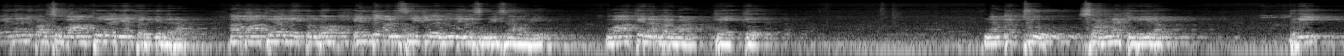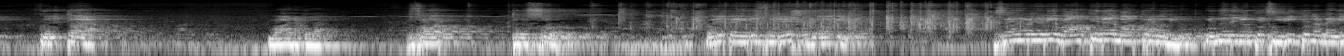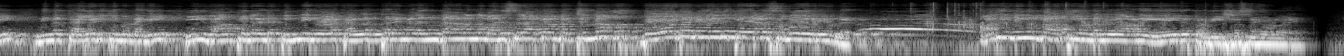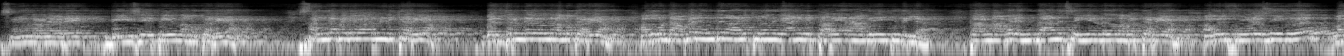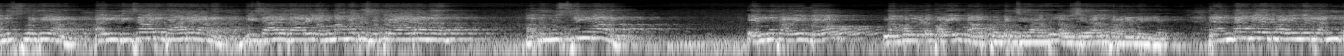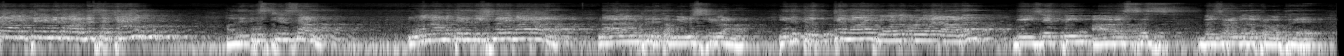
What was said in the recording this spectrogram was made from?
ഏതാനും കുറച്ച് വാക്കുകൾ ഞാൻ പെറുകി തരാം. ആ വാക്കുകൾ കേൾക്കുമ്പോൾ എന്ത് മനസ്സിലേക്ക് വരുന്നു നിങ്ങൾ ചിന്തിച്ചാൽ മതി. വാക്ക് number one cake. Number two സ്വർണ കിരീടം. ത്രീ കുരുത്തോല. വാഴക്കുല. ഫോർ തൃശൂർ ഒരു പേര് സുരേഷ് ഗോപി. ഈ വാക്കുകൾ മാത്രം മതി. ഇന്ന് നിങ്ങൾക്ക് ചിരിക്കുന്നുണ്ടെങ്കിൽ നിങ്ങൾ കൈയടിക്കുന്നുണ്ടെങ്കിൽ ഈ വാക്കുകളുടെ പിന്നിലുള്ള കള്ളത്തരങ്ങൾ എന്താണെന്ന് മനസ്സിലാക്കാൻ പറ്റുന്ന ബോധങ്ങളൊരു കേരള സമൂഹം ഇവിടെയുണ്ട്. അത് ഇനിയും ബാക്കിയുണ്ടെന്നുള്ളതാണ് ഏത് പ്രതീക്ഷ സ്നേഹമുള്ളവരെ. സ്നേഹം പറഞ്ഞവരെ ബി ജെ പിയെ നമുക്കറിയാം. സംഘപരിവാറിന് എനിക്കറിയാം. ബദ്രണ്ടകളെന്ന് നമുക്കറിയാം. അതുകൊണ്ട് അവൻ എന്ത് കാണിക്കുമെന്ന് ഞാൻ ഇനി പറയാൻ ആഗ്രഹിക്കുന്നില്ല. കാരണം അവരെന്താണ് ചെയ്യേണ്ടതെന്ന് അവർക്കറിയാം. അവർ ഫോളോ ചെയ്യുന്നത് മനുസ്മൃതിയാണ് അല്ലെങ്കിൽ വിചാരധാരയാണ്. വിചാരധാരയിൽ ഒന്നാമത്തെ ശത്രു ആരാണ്? അത് മുസ്ലിമാണ്. എന്ന് പറയുമ്പോ നമ്മൾ ഇവിടെ പറയും നാർക്കോട്ടിക് ജിഹാദ് ലവ് ജിഹാദ് പറഞ്ഞുകൊണ്ടിരിക്കും. രണ്ടാമത് പറയുന്നത് രണ്ടാമത്തെ ഞങ്ങളുടെ പറഞ്ഞ ശത്രു അത് ക്രിസ്ത്യൻസ് ആണ്. മൂന്നാമത്തേത് മിഷണറിമാരാണ് നാലാമത്തേത് കമ്മ്യൂണിസ്റ്റുകളാണ് ഇത് കൃത്യമായി ബോധമുള്ളവരാണ് B J P R S S Bajrang Dal പ്രവർത്തകര്.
